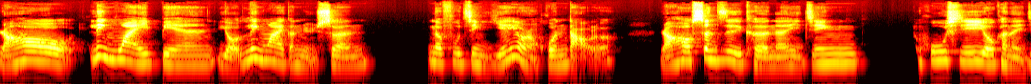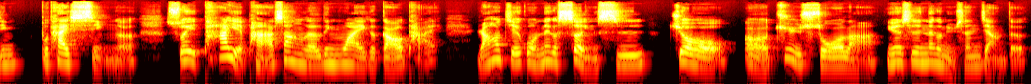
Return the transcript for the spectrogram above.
然后另外一边有另外一个女生，那附近也有人昏倒了，然后甚至可能已经呼吸有可能已经不太行了，所以她也爬上了另外一个高台，然后结果那个摄影师就呃，据说啦，因为是那个女生讲的，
